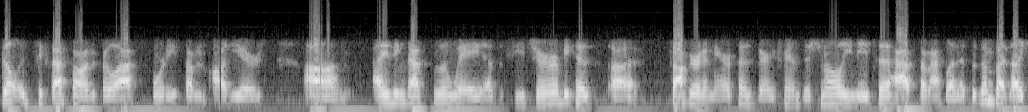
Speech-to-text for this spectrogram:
built its success on for the last 40 some odd years, um, I think that's the way of the future because uh, soccer in America is very transitional. You need to have some athleticism, but like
